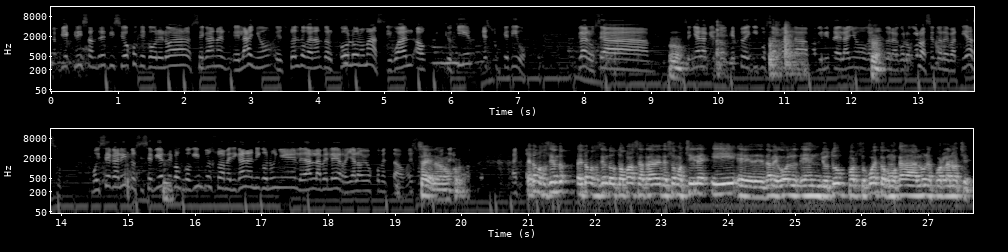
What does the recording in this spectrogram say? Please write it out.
también Chris Andrés dice, ojo que Cobreloa se gana el, el año, el sueldo ganando al Colo nomás. Igual a- que O'Higgins es subjetivo. Claro, o sea, Mm. señala que, estos equipos salvan la papelita del año ganando la Colo Colo, haciéndole partidazo. Moisés Galindo, si se pierde con Coquimbo en Sudamericana, Nico Núñez le dan la PLR, ya lo habíamos comentado. Eso Sí, lo hemos. Estamos haciendo, estamos haciendo autopase a través de Somos Chile y eh, de Dame Gol en YouTube, por supuesto, como cada lunes por la noche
